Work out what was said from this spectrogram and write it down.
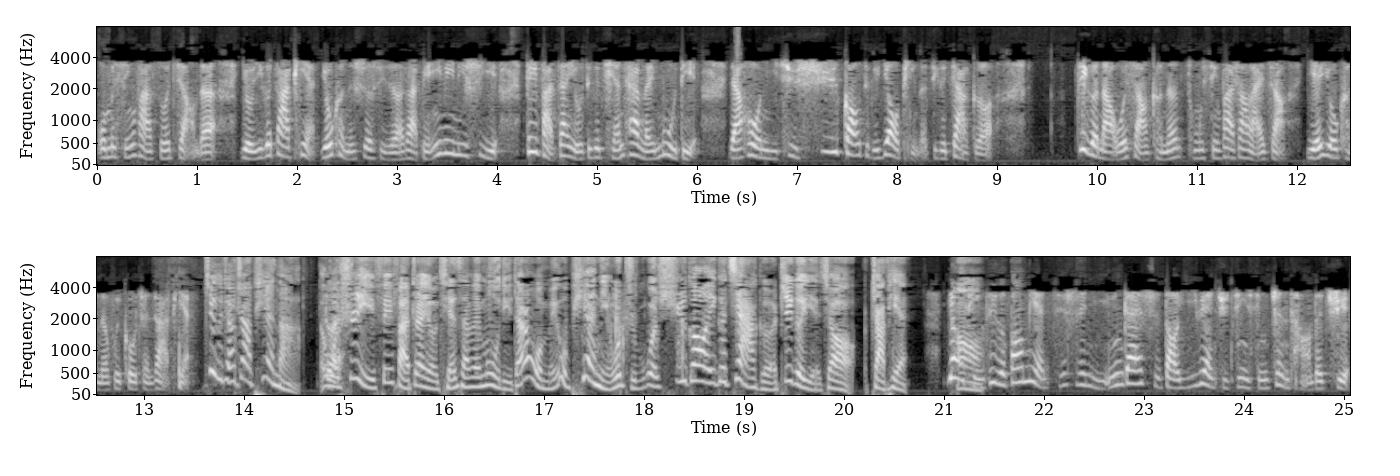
我们刑法所讲的有一个诈骗，有可能涉及到诈骗，因为你是以非法占有这个钱财为目的，然后你去虚高这个药品的这个价格。这个呢，我想可能从刑法上来讲，也有可能会构成诈骗。这个叫诈骗呐、对我是以非法占有钱财为目的，但是我没有骗你，我只不过虚高一个价格，这个也叫诈骗。药哦品这个方面，其实你应该是到医院去进行正常的去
